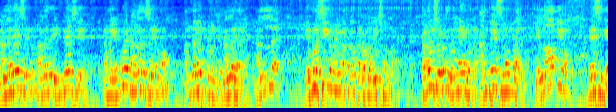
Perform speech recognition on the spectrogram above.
நல்லதே செய்யணும் நல்லது இன்றே செய்யணும். நம்ம எவ்வளோ நல்லதை செய்யணுமோ அந்த அளவுக்கு நம்மளுக்கு நல்ல நல்ல எவ்வளோ சீக்கிரம் முடியுமோ அந்த அளவுக்கு கடவுளை ரீச் பண்ணலாம். கடவுள் சொல்றது ஒண்ணே. ஒன்று அன்பே சிவம்பாரு. எல்லாத்தையும் பேசுங்க.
